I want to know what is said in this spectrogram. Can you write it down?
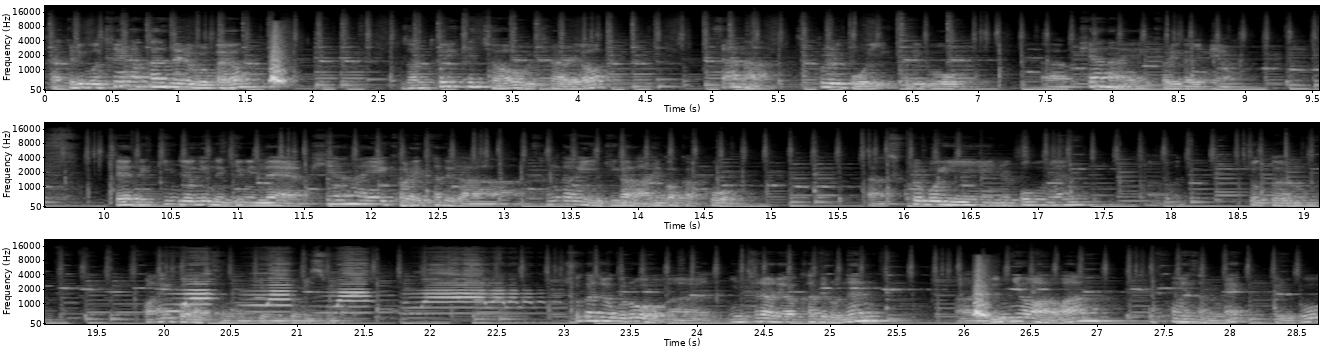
자 그리고 트레이너 카드들을 볼까요? 우선 토이캐쳐 울트라레어, 사나, 스쿨보이 그리고 어, 피아나의 결의가 있네요. 제 느낌적인 느낌인데 피아나의 결의 카드가 상당히 인기가 많을 것 같고 아, 스쿨보이를 뽑으면 어, 조금 꽝일 것 같은 느낌이 좀 있습니다. 추가적으로 어, 울트라 레어 카드로는 어, 눈여와와 폭풍의 산맥 그리고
